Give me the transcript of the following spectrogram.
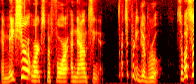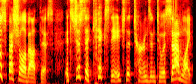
and make sure it works before announcing it. That's a pretty good rule. So what's so special about this? It's just a kick stage that turns into a satellite.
